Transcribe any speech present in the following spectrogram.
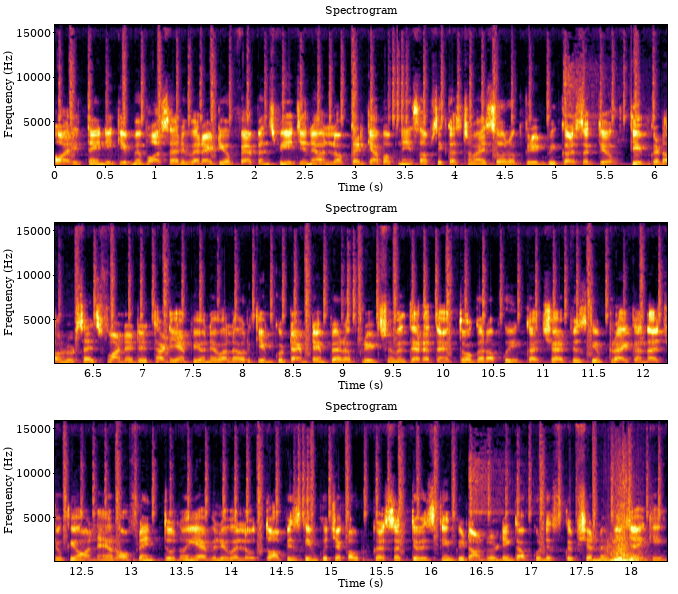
और इतना ही नहीं गेम में बहुत सारे वेराइटी ऑफ़ वेपन्स भी है, जिन्हें अनलॉक करके आप अपने हिसाब से कस्टमाइज और अपग्रेड भी कर सकते हो। गेम का download size one hundred thirty M होने वाला है और गेम को टाइम टाइम पर अपग्रेड्स में मिलते रहते हैं। तो अगर आपको एक अच्छा एफ़ गेम ट्राई करना है, जो कि ऑनलाइन और ऑफलाइन दोनों ही अवेलेबल हो तो आप इस गेम को चेकआउट कर सकते हो। इस गेम की डाउनलोड लिंक आपको डिस्क्रिप्शन में मिल जाएगी।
